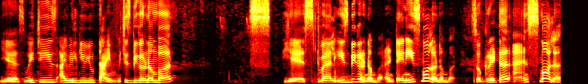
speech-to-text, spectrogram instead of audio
Yes, which is, I will give you time. Which is bigger number? Yes, 12 is bigger number and 10 is smaller number. So greater and smaller.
